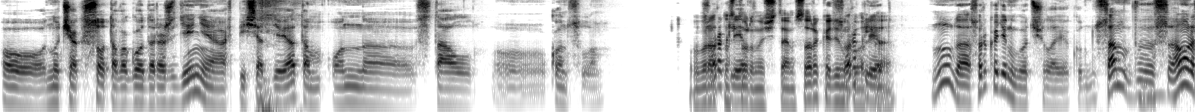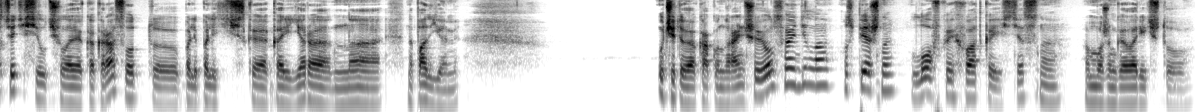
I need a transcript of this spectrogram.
О, ну, человек сотого года рождения, а в 59-м он э, стал э, консулом. В обратную сторону считаем, 41 40 год, лет. Да. Ну да, 41 год человеку. Ну, сам, в самом расцвете сил человек, как раз вот э, политическая карьера на, на подъеме. Учитывая, как он раньше вел свои дела успешно, ловко и хватко, естественно, мы можем говорить, что,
